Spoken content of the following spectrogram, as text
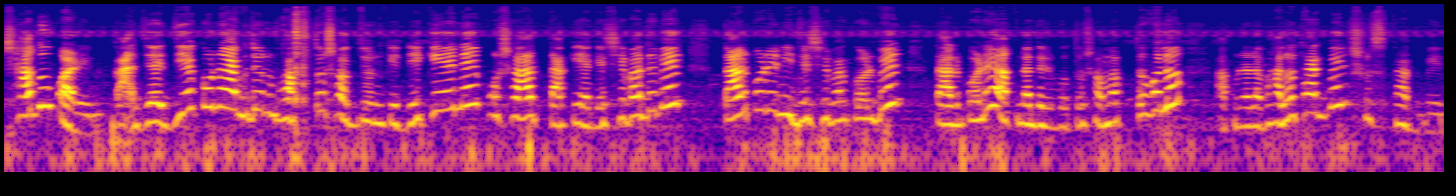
সাধু পারেন। কাজে- যে কোনো একজন ভক্ত সজ্জনকে ডেকে এনে প্রসাদ তাকে আগে সেবা দেবেন, তারপরে নিজে সেবা করবেন, তারপরে আপনাদের ব্রত সমাপ্ত হলো। আপনারা ভালো থাকবেন, সুস্থ থাকবেন।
